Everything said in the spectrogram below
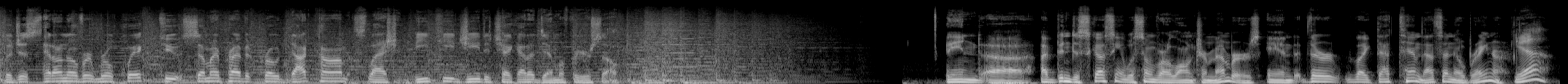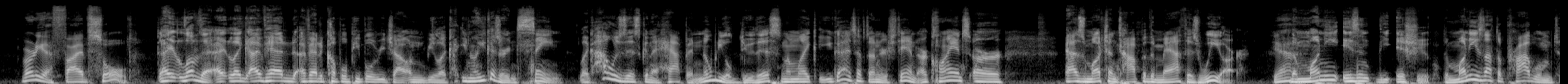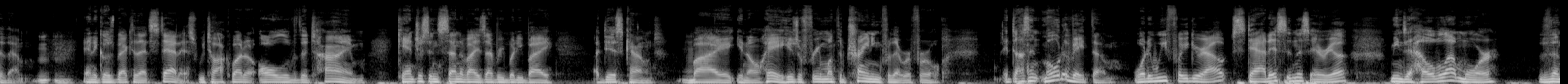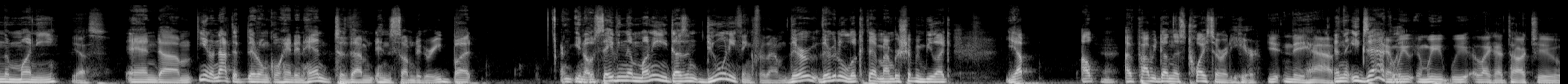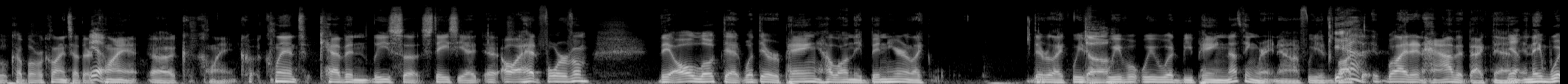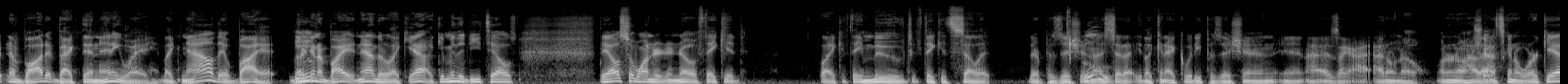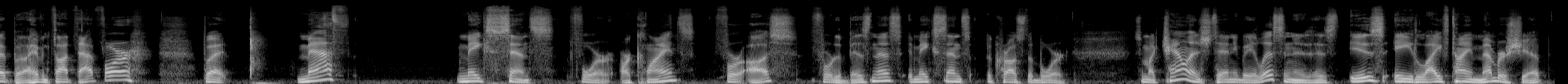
So just head on over real quick to semiprivatepro.com slash BTG to check out a demo for yourself. And uh, I've been discussing it with some of our long term members, and they're like, "That Tim, that's a no brainer. Yeah. I've already got five sold." I love that. I, like I've had I've had a couple people reach out and be like, you know, you guys are insane. Like, how is this going to happen? Nobody will do this. And I'm like, you guys have to understand, our clients are as much on top of the math as we are. Yeah. The money isn't the issue. The money is not the problem to them. And it goes back to that status. We talk about it all of the time. Can't just incentivize everybody by a discount, by, you know, hey, here's a free month of training for that referral. It doesn't motivate them. What do we figure out? Status in this area means a hell of a lot more than the money Yes. and um, you know not that they don't go hand in hand to them in some degree but you know saving them money doesn't do anything for them they're they're going to look at that membership and be like yep I'll, I've probably done this twice already here. Y- And they have. And the- exactly. And we and we we like I talked to a couple of our clients out there. Yeah. Client, uh, client, Clint, Kevin, Lisa, Stacy. I, uh, oh, I had four of them. They all looked at what they were paying, how long they've been here, and like they were like, we we we would be paying nothing right now if we had Yeah. bought. The, well, I didn't have it back then, Yeah. and they wouldn't have bought it back then anyway. Like now, they'll buy it. They're Mm-hmm. going to buy it now. They're like, yeah, give me the details. They also wanted to know if they could, like, if they moved, if they could sell it their position. I said uh, like an equity position, and I was like, I, I don't know, I don't know how Sure. that's going to work yet, but I haven't thought that far. But math makes sense for our clients, for us, for the business. It makes sense across the board. So my challenge to anybody listening is is, is a lifetime membership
